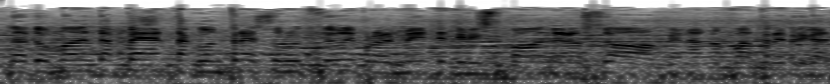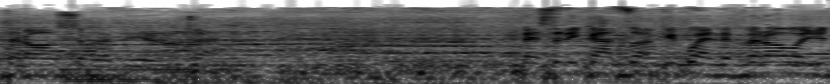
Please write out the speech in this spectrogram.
una domanda aperta con tre soluzioni probabilmente ti risponde, non so, che l'hanno fatta le Brigate Rosse per dire, cioè, testa di cazzo anche quelle, però voglio,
